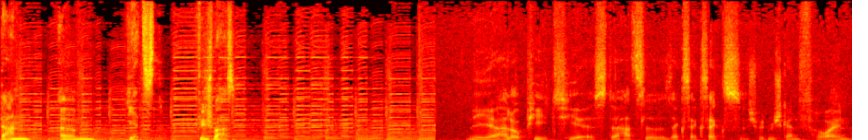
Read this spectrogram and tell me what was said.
dann ähm, jetzt. Viel Spaß! Ja, hallo Pete, hier ist der Hatzel666. Ich würde mich gerne freuen,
